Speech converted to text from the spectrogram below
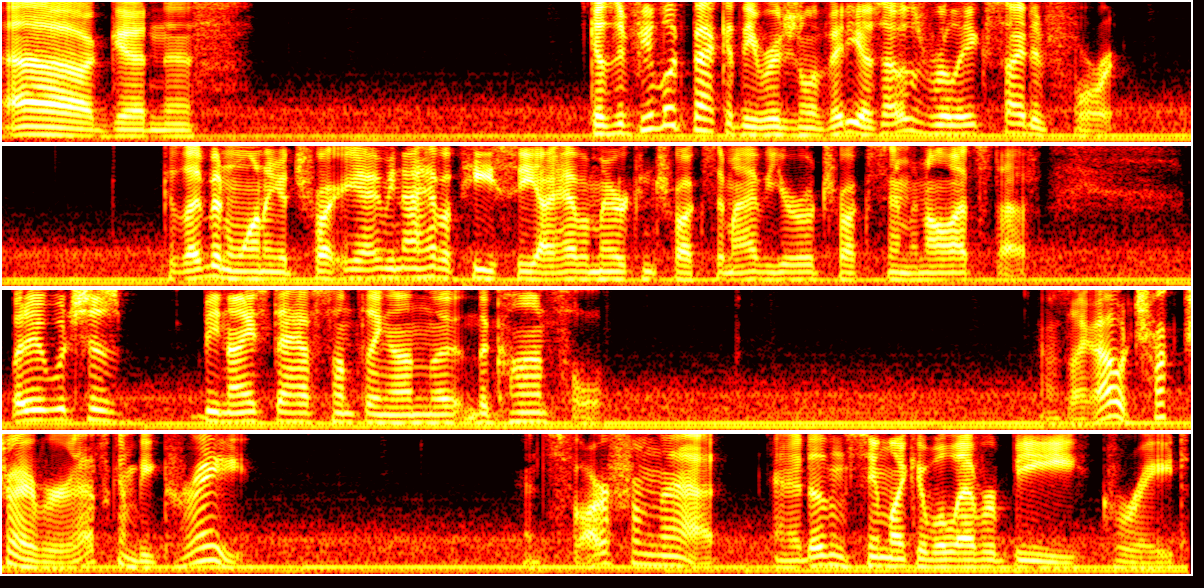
oh, goodness. Because if you look back at the original videos, I was really excited for it. Because I've been wanting a truck. Yeah, I mean, I have a PC, I have American Truck Sim, I have Euro Truck Sim, and all that stuff. But it would just be nice to have something on the, the console. I was like, oh, Truck Driver, that's going to be great. It's far from that. And it doesn't seem like it will ever be great.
